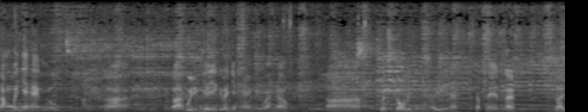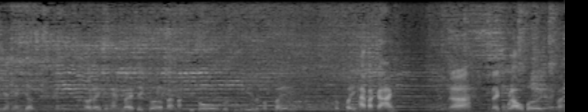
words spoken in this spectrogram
năm mấy nhà hàng luôn. Đó. Đó nguyên vậy cái là nhà hàng này các bạn thấy không? À, Crystal là nhà hàng Ý nè Japan nè là nhà hàng Nhật. Ở đây nhà hàng Mexico Mexico rồi xuống kia là buffet buffet hai ba cái đó này cũng là hồ bơi nữa này các bạn.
